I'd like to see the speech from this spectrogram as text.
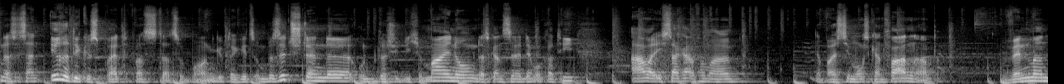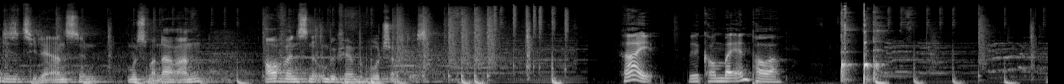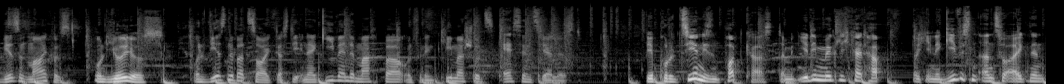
Das ist ein irre dickes Brett, was es da zu bauen gibt. Da geht es um Besitzstände, und unterschiedliche Meinungen, das Ganze der Demokratie. Aber ich sage einfach mal, da beißt die Maus keinen Faden ab. Wenn man diese Ziele ernst nimmt, muss man daran, auch wenn es eine unbequeme Botschaft ist. Hi, willkommen bei Endpower. Wir sind Markus und Julius. Und wir sind überzeugt, dass die Energiewende machbar und für den Klimaschutz essentiell ist. Wir produzieren diesen Podcast, damit ihr die Möglichkeit habt, euch Energiewissen anzueignen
